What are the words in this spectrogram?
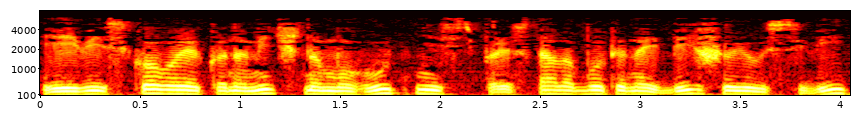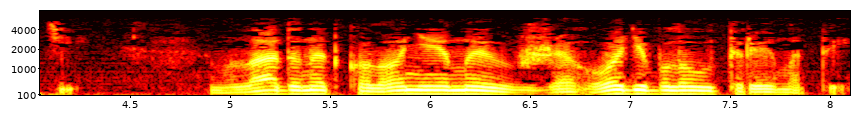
її військово-економічна могутність перестала бути найбільшою у світі. Владу над колоніями вже годі було утримати.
